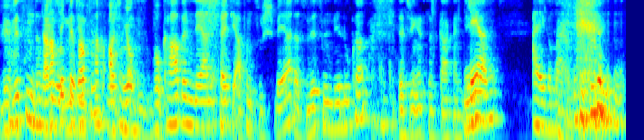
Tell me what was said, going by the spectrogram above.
Wir wissen, dass Danach du dick mit dem gesoffen? Fachwort Ach, Jungs. Vokabeln lernen fällt dir ab und zu schwer, das wissen wir, Luca. Deswegen ist das gar kein Ding. Lernen allgemein.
